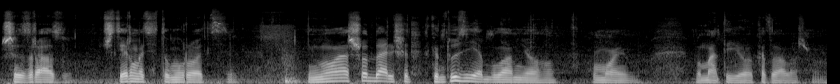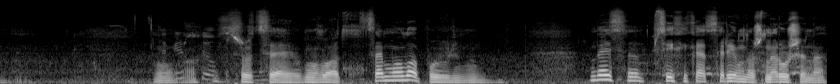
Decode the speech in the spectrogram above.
ще зразу, в 2014 році. Ну а що далі? Контузія була в нього, по-моєму. Бо мати його казала, що, ну, що це могло. Це могло десь психіка все рівно ж нарушена.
